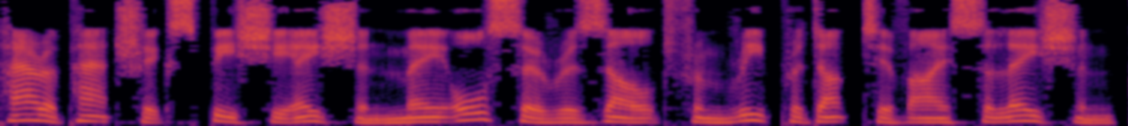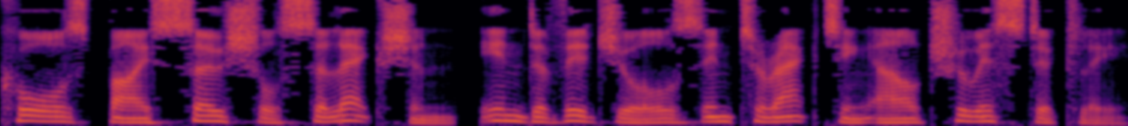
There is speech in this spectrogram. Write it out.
Parapatric speciation may also result from reproductive isolation caused by social selection, individuals interacting altruistically.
